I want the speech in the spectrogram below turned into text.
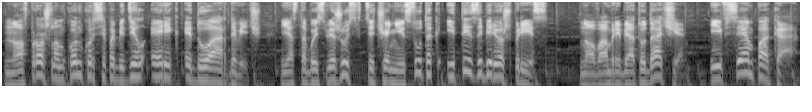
Ну а в прошлом конкурсе победил Эрик Эдуардович. Я с тобой свяжусь в течение суток, и ты заберешь приз. Ну а вам, ребят, удачи и всем пока!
